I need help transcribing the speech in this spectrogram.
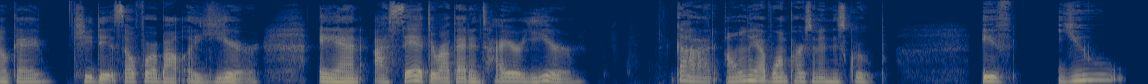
Okay. She did so for about a year. And I said throughout that entire year, God, I only have one person in this group. If you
